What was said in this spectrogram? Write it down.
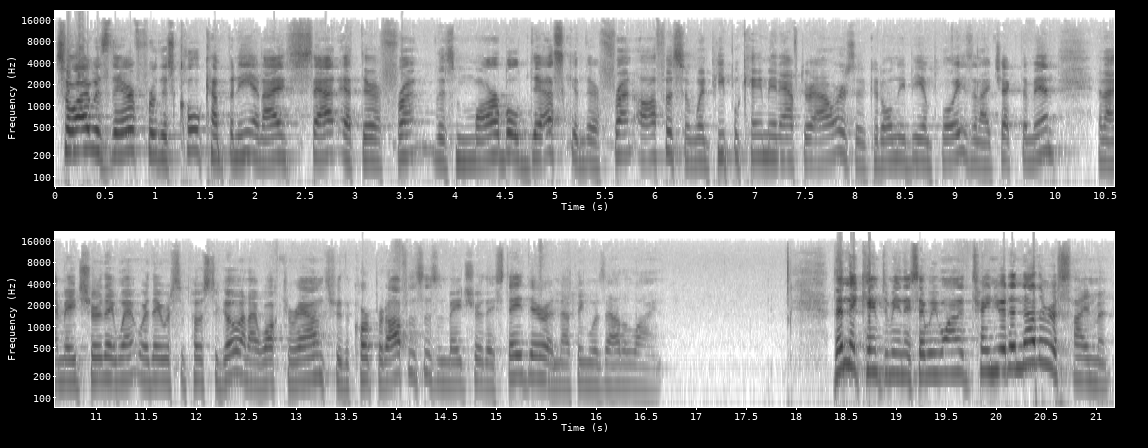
So I was there for this coal company, and I sat at their front, this marble desk in their front office. And when people came in after hours, it could only be employees, and I checked them in, and I made sure they went where they were supposed to go. And I walked around through the corporate offices and made sure they stayed there and nothing was out of line. Then they came to me and they said, We want to train you at another assignment.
